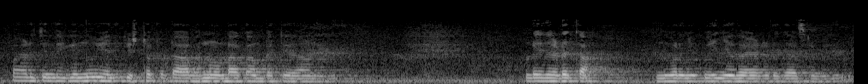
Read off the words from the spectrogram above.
അപ്പൊ അയാൾ ചിന്തിക്കുന്നു എനിക്കിഷ്ടപ്പെട്ട ആഭരണം ഉണ്ടാക്കാൻ പറ്റിയതാണിത് അവിടെ ഇത് എടുക്കാം എന്ന് പറഞ്ഞ് കുഞ്ഞത് അയാൾ എടുക്കാൻ ശ്രമിക്കുന്നു.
